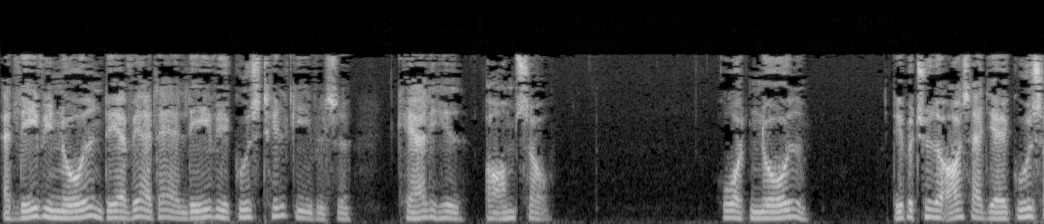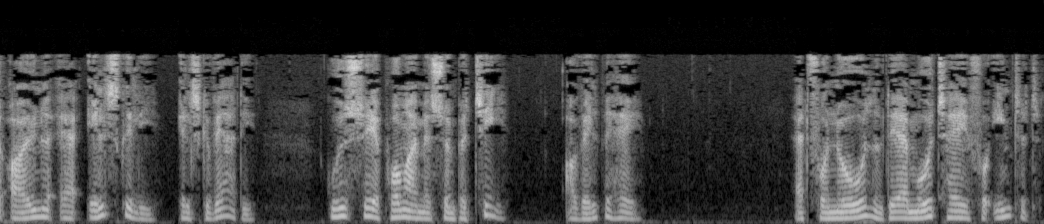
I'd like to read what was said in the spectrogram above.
At leve i nåden, det er hver dag at leve i Guds tilgivelse, kærlighed og omsorg. Ordet nåde, det betyder også, at jeg i Guds øjne er elskelig, elskeværdig. Gud ser på mig med sympati og velbehag. At få nåde, det er at modtage for intet.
